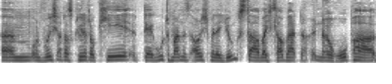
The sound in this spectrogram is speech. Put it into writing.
Ähm, und wo ich auch das Gefühl hatte, okay, der gute Mann ist auch nicht mehr der Jüngste, aber ich glaube, er hat in Europa,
